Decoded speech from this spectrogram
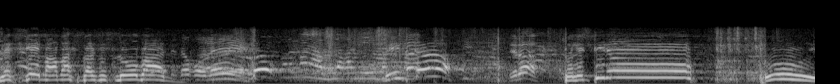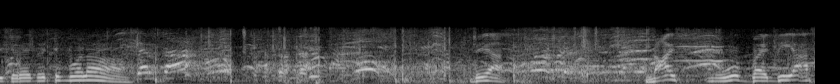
Next game, Mamas versus Luban. Tira! Tolentino! Uy, dire-diretso yung bola. Diaz. Nice move by Diaz.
